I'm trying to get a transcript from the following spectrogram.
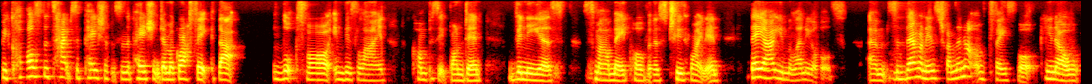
because the types of patients and the patient demographic that looks for Invisalign, composite bonding, veneers, smile makeovers, tooth whitening, they are your millennials. Um, so mm. they're on Instagram, they're not on Facebook. You know,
